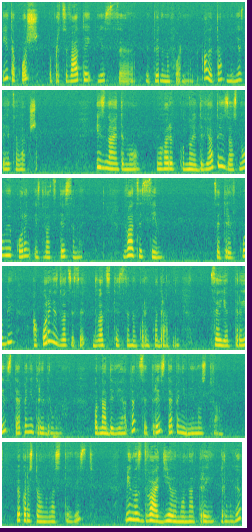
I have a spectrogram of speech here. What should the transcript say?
і також попрацювати із е, відповідними формулами. Але так, мені здається, легше. І знайдемо логарифм 1 дев'ятої за основою корень із 27. 27 це 3 в кубі, а корень із 20 27 корень квадратний. Це є 3 в степені 3 других. 1 дев'ята це 3 в степені мінус 2. Використовуємо властивість. Мінус 2 ділимо на 3 других.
